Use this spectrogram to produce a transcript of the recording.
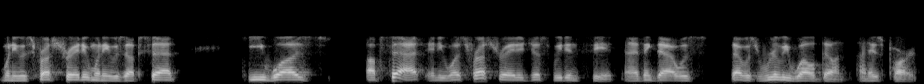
when he was frustrated, when he was upset, he was upset and he was frustrated. Just we didn't see it, and I think that was that was really well done on his part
